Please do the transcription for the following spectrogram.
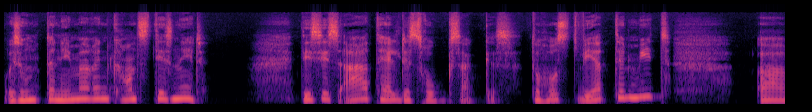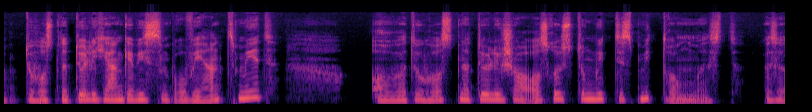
Als Unternehmerin kannst du das nicht. Das ist auch ein Teil des Rucksackes. Du hast Werte mit, du hast natürlich einen gewissen Proviant mit, aber du hast natürlich schon Ausrüstung mit, du mittragen musst. Also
